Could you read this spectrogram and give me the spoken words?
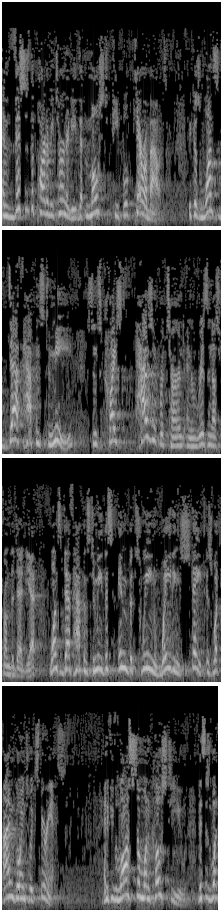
And this is the part of eternity that most people care about. Because once death happens to me, since Christ hasn't returned and risen us from the dead yet, once death happens to me, this in between waiting state is what I'm going to experience. And if you've lost someone close to you, this is what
